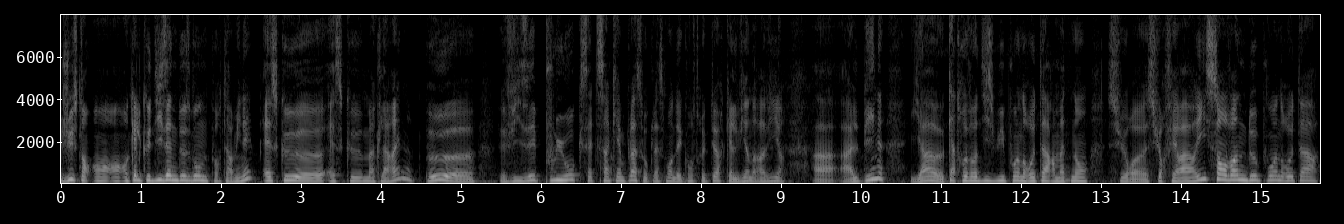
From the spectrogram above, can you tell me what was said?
Juste en, quelques dizaines de secondes pour terminer, est-ce que, euh, que McLaren peut euh, viser plus haut que cette cinquième place au classement des constructeurs qu'elle vient de ravir à, Alpine? Il y a 98 euh, points de retard maintenant sur, sur Ferrari, 122 points de retard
